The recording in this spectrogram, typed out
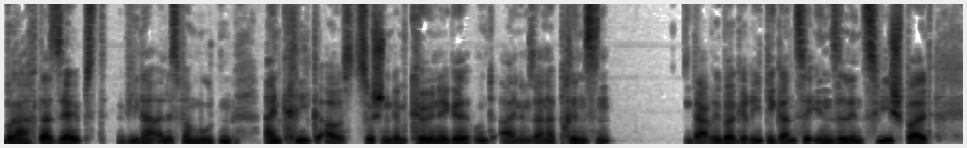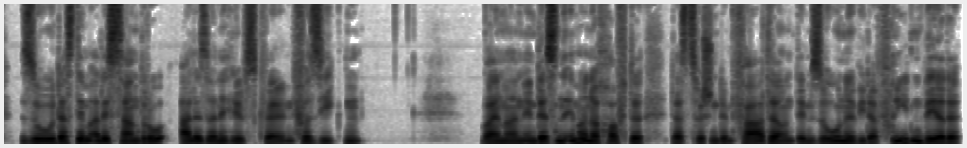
brach da selbst, wider alles Vermuten, ein Krieg aus zwischen dem Könige und einem seiner Prinzen. Darüber geriet die ganze Insel in Zwiespalt, so dass dem Alessandro alle seine Hilfsquellen versiegten weil man indessen immer noch hoffte, dass zwischen dem Vater und dem Sohne wieder Frieden werde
